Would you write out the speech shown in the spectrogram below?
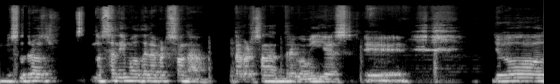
nosotros no salimos de la persona, la persona entre comillas. Yo,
